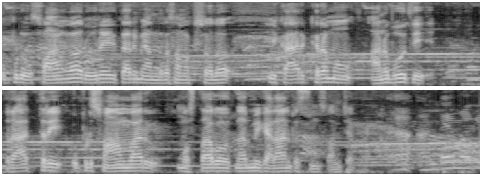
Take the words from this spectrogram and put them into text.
ఇప్పుడు స్వామివారు ఊరేగుతారు మీ అందరి సమక్షంలో. ఈ కార్యక్రమం అనుభూతి రాత్రి ఇప్పుడు స్వామివారు ముస్తాబవుతున్నారు మీకు ఎలా అనిపిస్తుంది స్వామి చెప్పండి? అంటే మాకు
